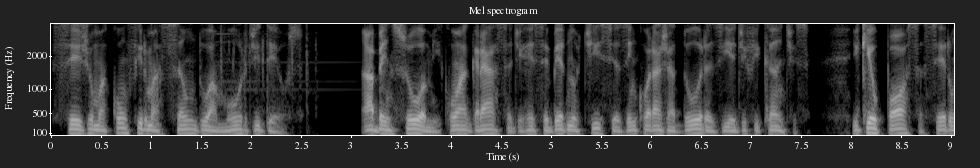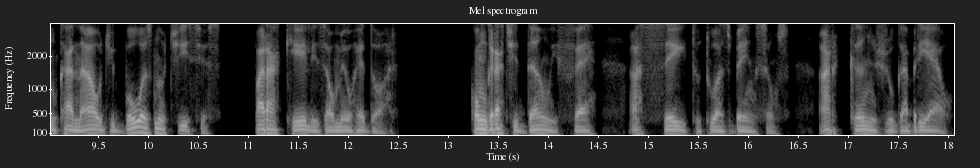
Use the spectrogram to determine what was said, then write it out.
seja uma confirmação do amor de Deus. Abençoa-me com a graça de receber notícias encorajadoras e edificantes, e que eu possa ser um canal de boas notícias para aqueles ao meu redor. Com gratidão e fé, aceito tuas bênçãos, Arcanjo Gabriel.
